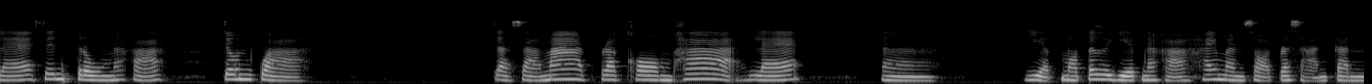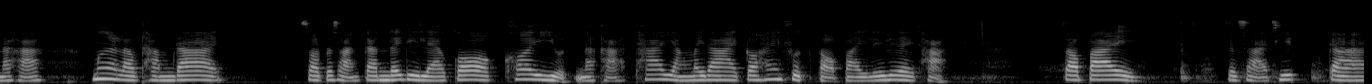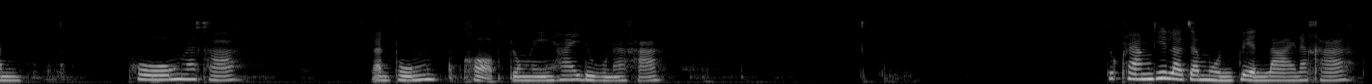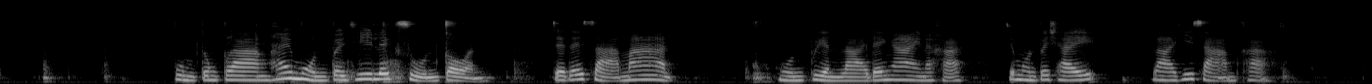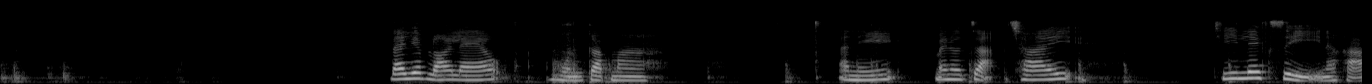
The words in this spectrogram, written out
และเส้นตรงนะคะ จนกว่า จะสามารถประคองผ้าและเหยียบมอเตอร์เย็บนะคะ ให้มันสอดประสานกันนะคะ เมื่อเราทำได้ สอดประสานกันได้ดีแล้วก็ค่อยหยุดนะคะ ถ้ายังไม่ได้ก็ให้ฝึกต่อไปเรื่อยๆ ค่ะ ต่อไป จะสาธิตการโพ้งนะคะ การโพ้งขอบตรงนี้ให้ดูนะคะ ทุกครั้งที่เราจะหมุนเปลี่ยนลายนะคะ ปุ่มตรงกลางให้หมุนไปที่เลขศูนย์ก่อน จะได้สามารถหมุนเปลี่ยนลายได้ง่ายนะคะ จะหมุนไปใช้ลายที่สามค่ะ ได้เรียบร้อยแล้ว หมุนกลับมา อันนี้แมนจะใช้ที่เลขสี่นะคะ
